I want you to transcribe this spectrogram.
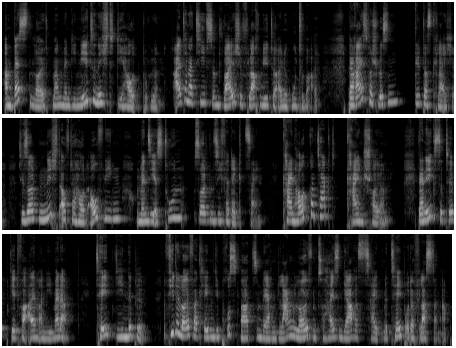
Am besten läuft man, wenn die Nähte nicht die Haut berühren. Alternativ sind weiche Flachnähte eine gute Wahl. Bei Reißverschlüssen gilt das Gleiche. Sie sollten nicht auf der Haut aufliegen und wenn sie es tun, sollten sie verdeckt sein. Kein Hautkontakt, kein Scheuern. Der nächste Tipp geht vor allem an die Männer. Tape die Nippel. Viele Läufer kleben die Brustwarzen während langen Läufen zur heißen Jahreszeit mit Tape oder Pflastern ab,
